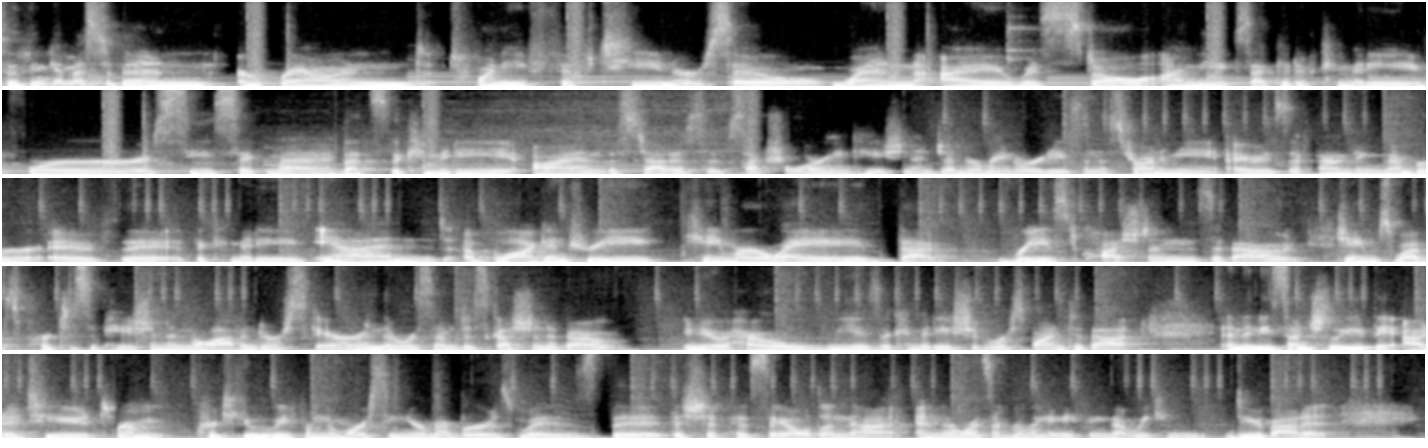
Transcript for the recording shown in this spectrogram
So I think it must have been around 2015 or so when I was still on the executive committee for C Sigma. That's the committee on the status of sexual orientation and gender minorities in astronomy. I was a founding member of the, the committee, and a blog entry came our way that raised questions about James Webb's participation in the Lavender Scare. And there was some discussion about you know how we as a committee should respond to that. And then essentially the attitude from particularly from the more senior members was the the ship has sailed on that and there wasn't really anything that we can do about it.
